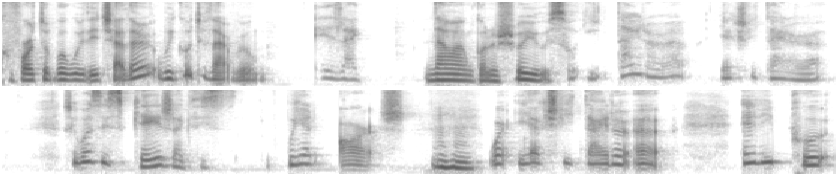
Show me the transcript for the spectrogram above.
comfortable with each other, we go to that room. He's like, now I'm gonna show you. So he tied her up. He actually tied her up. So it was this cage, like this weird arch, where he actually tied her up, and he put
